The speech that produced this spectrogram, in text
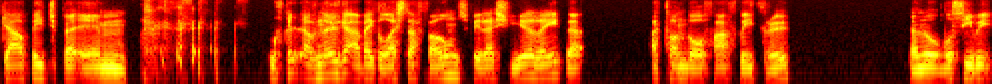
garbage. But um, we've got, I've now got a big list of films for this year, right? That I turned off halfway through, and we'll, we'll see what,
